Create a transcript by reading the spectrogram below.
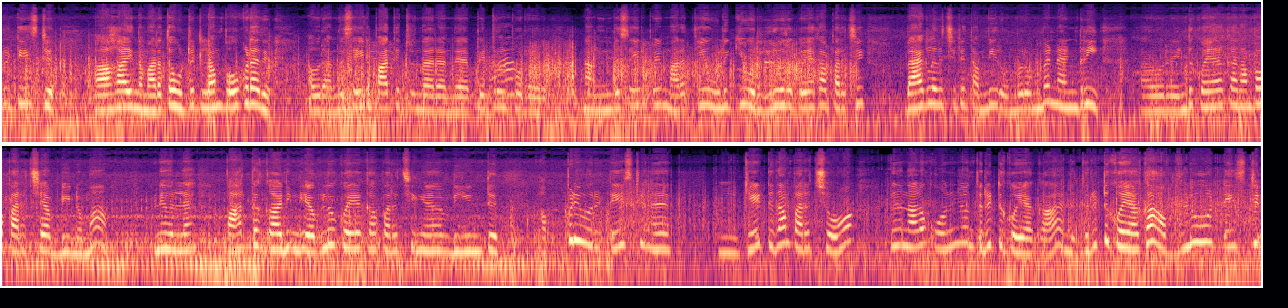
ஒரு டேஸ்ட்டு ஆஹா இந்த மரத்தை விட்டுட்டுலாம் போகக்கூடாது. அவர் அந்த சைடு பார்த்துட்டு இருந்தார் அந்த பெட்ரோல் போடுறவர். நாங்கள் இந்த சைடு போய் மரத்தையே உலுக்கி ஒரு இருபது கொய்யாக்காய் பறித்து பேக்கில் வச்சுட்டு தம்பி ரொம்ப ரொம்ப நன்றி. ஒரு ரெண்டு கொய்யாக்காய் தான்ப்பா பறிச்சேன் அப்படின்னுமா? இன்னும் இல்லை. பார்த்தக்கா நீங்கள் எவ்வளோ கொய்யாக்காய் பறிச்சிங்க? அப்படின்ட்டு. அப்படி ஒரு டேஸ்ட்டுங்க கேட்டு தான் பறித்தோம் இருந்தாலும் கொஞ்சம் திருட்டு கொய்யாக்கா. அந்த திருட்டு கொய்யாக்கா அவ்வளோ டேஸ்ட்டு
